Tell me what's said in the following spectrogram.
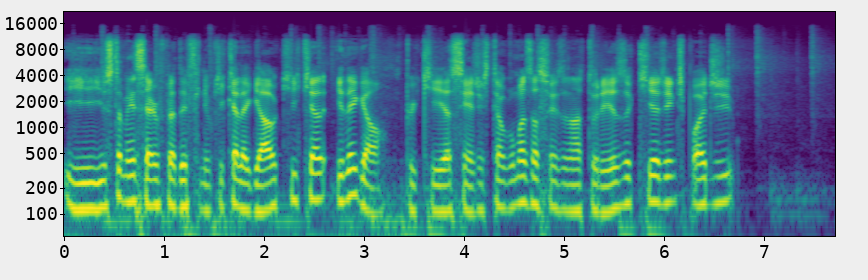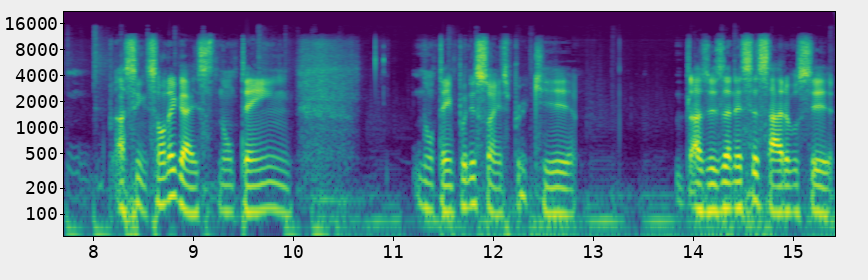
E isso também serve para definir o que é legal e o que é ilegal, porque assim a gente tem algumas ações da natureza que a gente pode assim, são legais. Não tem não tem punições, porque às vezes é necessário você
